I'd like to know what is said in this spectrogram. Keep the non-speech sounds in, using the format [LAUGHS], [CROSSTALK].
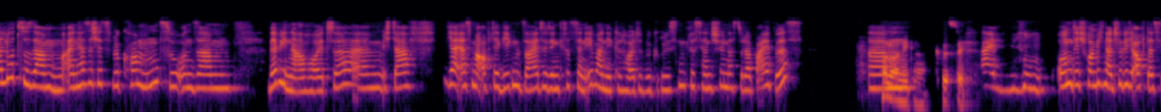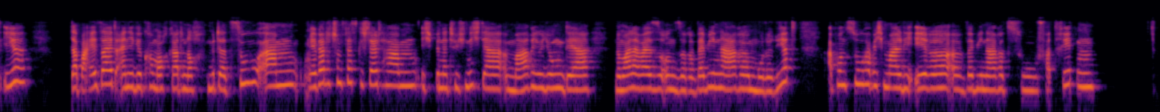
Hallo zusammen. Ein herzliches Willkommen zu unserem Webinar heute. Ähm, ich darf ja erstmal auf der Gegenseite den Christian Ebernickel heute begrüßen. Christian, schön, dass du dabei bist. Hallo Ähm, Annika, grüß dich. Hi. [LAUGHS] Und ich freue mich natürlich auch, dass ihr dabei seid. Einige kommen auch gerade noch mit dazu. Ähm, ihr werdet schon festgestellt haben, ich bin natürlich nicht der Mario Jung, der normalerweise unsere Webinare moderiert. Ab und zu habe ich mal die Ehre, äh, Webinare zu vertreten.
